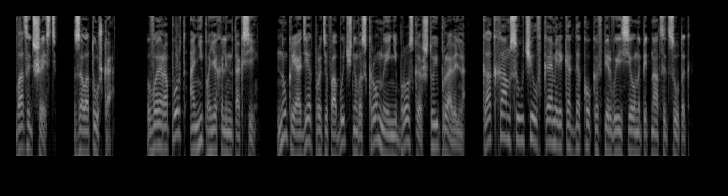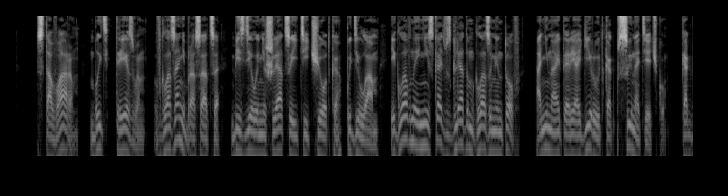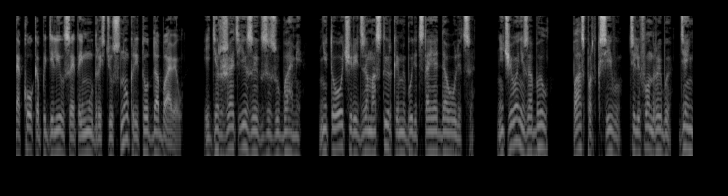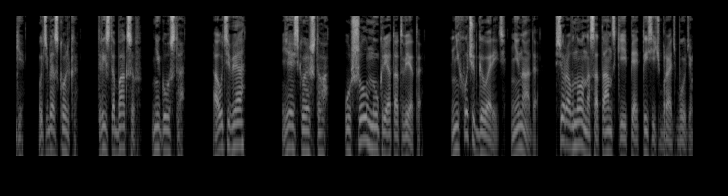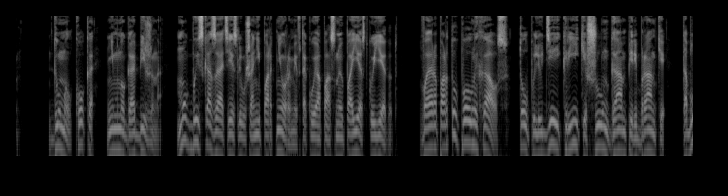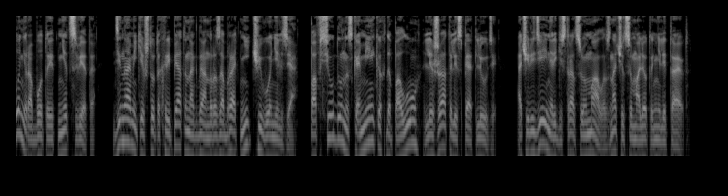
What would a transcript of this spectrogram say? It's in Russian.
26. Золотушка. В аэропорт они поехали на такси. Нукри одет против обычного, скромно и неброско, что и правильно. Как Хамса учил в камере, когда Кока впервые сел на 15 суток. С товаром быть трезвым, в глаза не бросаться, без дела не шляться, идти четко, по делам. И главное, не искать взглядом глаза ментов. Они на это реагируют, как псы на течку. Когда Кока поделился этой мудростью с Нукри, тот добавил. «И держать язык за зубами. Не то очередь за мастырками будет стоять до улицы. Ничего не забыл? Паспорт, ксиву, телефон рыбы, деньги. У тебя сколько? Триста баксов? Не густо. А у тебя? Есть кое-что». Ушел Нукри от ответа. Не хочет говорить, не надо. Все равно на сатанские пять тысяч брать будем. Думал Кока немного обиженно. Мог бы и сказать, если уж они партнерами в такую опасную поездку едут. В аэропорту полный хаос. Толпы людей, крики, шум, гам, перебранки. Табло не работает, нет света. Динамики что-то хрипят иногда, но разобрать ничего нельзя. Повсюду, на скамейках до полу, лежат или спят люди. Очередей на регистрацию мало, значит, самолеты не летают.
